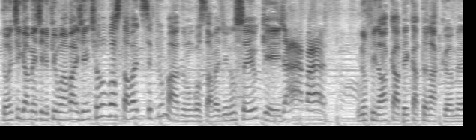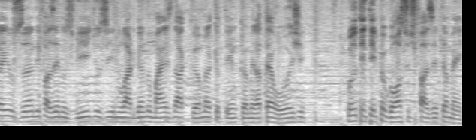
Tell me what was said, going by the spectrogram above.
Então, antigamente ele filmava a gente, eu não gostava de ser filmado, não gostava de não sei o que. Já, vai. E no final acabei catando a câmera e usando e fazendo os vídeos e não largando mais da câmera, que eu tenho câmera até hoje. Quando tem tempo eu gosto de fazer também.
